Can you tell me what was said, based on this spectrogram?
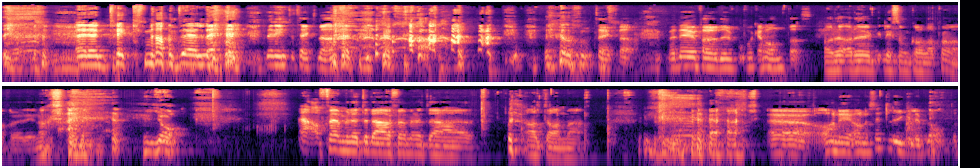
Är den tecknad eller? den är inte tecknad. Otecknad. Men det är en parodi på Pocahontas. Har du, har du liksom kollat på de här parodierna också? Ja. Ja, fem minuter där, fem minuter här. Allt har han med. Eh, har, ni, har ni sett Legally Blonde?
